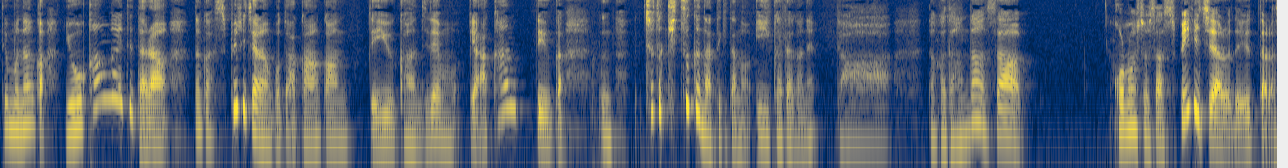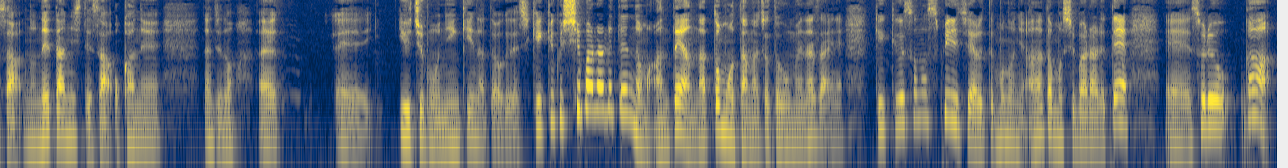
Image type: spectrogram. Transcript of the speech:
でもなんか、よう考えてたら、なんかスピリチュアルなことあかんあかんっていう感じで、もういや、あかんっていうか、うん、ちょっときつくなってきたの、言い方がね。ああ、なんかだんだんさ、この人さ、スピリチュアルで言ったらさ、のネタにしてさ、お金、なんていうの、えーえー、YouTube も人気になったわけだし、結局縛られてんのもあんたやんなと思ったのはちょっとごめんなさいね。結局そのスピリチュアルってものにあなたも縛られて、えー、それが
